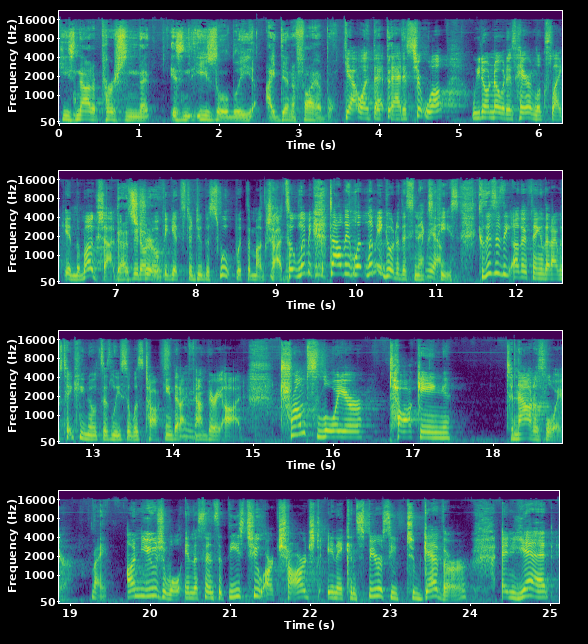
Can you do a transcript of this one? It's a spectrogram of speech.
he's not a person that isn't easily identifiable. Yeah, well, that, that is true. Well, we don't know what his hair looks like in the mugshot because we don't true. know if he gets to do the swoop with the mugshot. So let me, Dolly, let, let me go to this next yeah. piece because this is the other thing that I was taking notes as Lisa was talking that mm. I found very odd. Trump's lawyer talking to Nauta's lawyer. Right unusual in the sense that these two are charged in a conspiracy together, and yet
